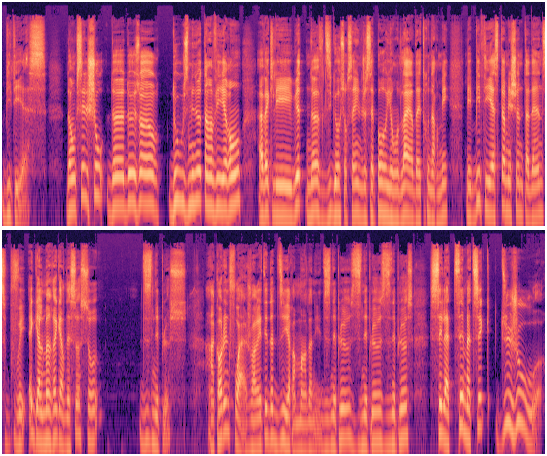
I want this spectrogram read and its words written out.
BTS. Donc, c'est le show de 2h12 minutes environ, avec les 8, 9, 10 gars sur scène. Je sais pas, ils ont l'air d'être une armée. Mais BTS Permission to Dance, vous pouvez également regarder ça sur Disney. Encore une fois, je vais arrêter de le dire à un moment donné. Disney, Disney, Disney, c'est la thématique du jour.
